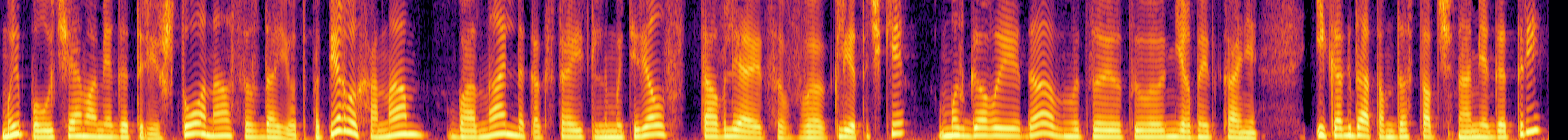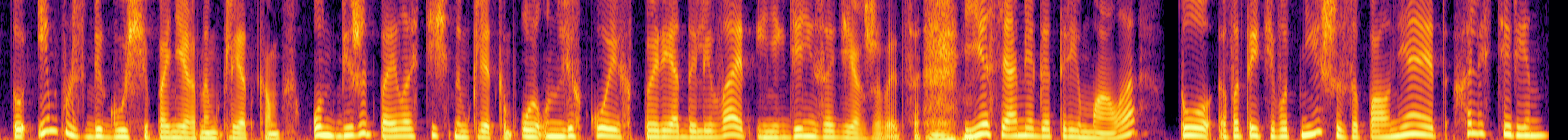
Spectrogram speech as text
мы получаем омега-3. Что она создает? Во-первых, она банально, как строительный материал, вставляется в клеточки мозговые, да, в нервные ткани. И когда там достаточно омега-3, то импульс, бегущий по нервным клеткам, он бежит по эластичным клеткам, он, он легко их преодолевает и нигде не задерживается. Если омега-3 мало, то вот эти вот ниши заполняет холестерин,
